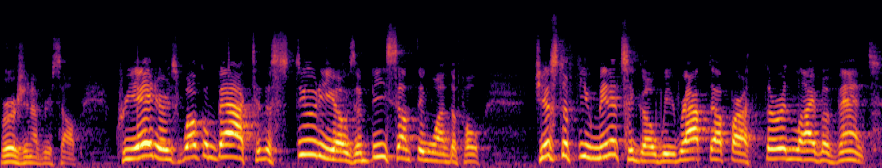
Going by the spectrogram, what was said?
version of yourself. Creators, welcome back to the studios of Be Something Wonderful. Just a few minutes ago, we wrapped up our third live event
